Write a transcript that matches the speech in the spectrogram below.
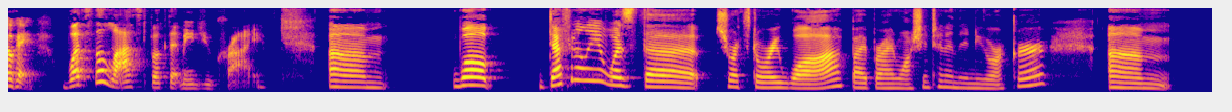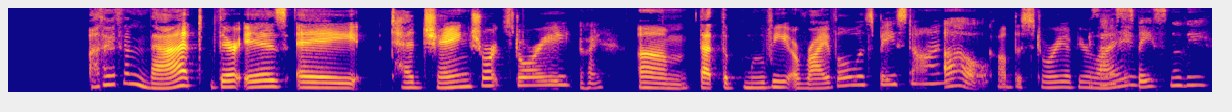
okay. What's the last book that made you cry? Um, well, definitely it was the short story "Waugh" by Bryan Washington in the New Yorker. Um, other than that, there is a Ted Chiang short story Okay. um that the movie Arrival was based on Oh. called The Story of Your Is Life. that a space movie?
